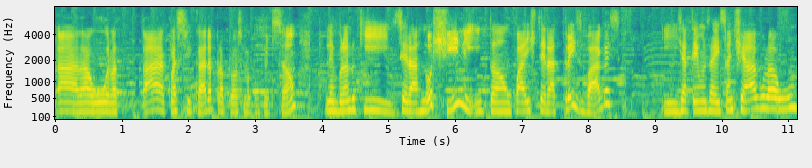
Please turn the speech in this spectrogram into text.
a Laú ela tá classificada para a próxima competição. Lembrando que será no Chile, então o país terá três vagas. E já temos aí Santiago, Laú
